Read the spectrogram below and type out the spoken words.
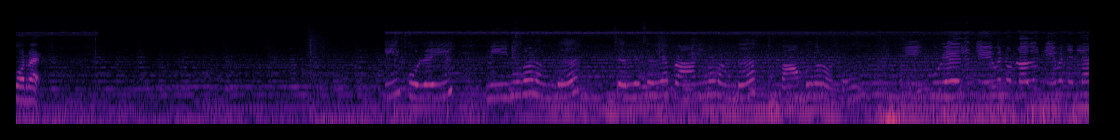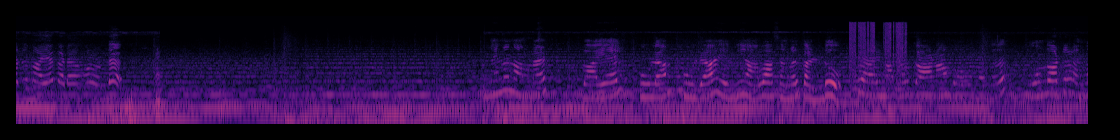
കുറെ. ഈ പുഴയിൽ മീനുകളുണ്ട് ചെറിയ ചെറിയ പ്രാണികളുണ്ട് പാമ്പുകളുണ്ട്. ഈ പുഴയിൽ ജീവനുള്ളതും ജീവനില്ലാത്തതുമായ ഘടകങ്ങളുണ്ട് എന്നീ ആവാസങ്ങൾ കണ്ടു. കാണാൻ പോകുന്നത് പൂന്തോട്ടം എന്ന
